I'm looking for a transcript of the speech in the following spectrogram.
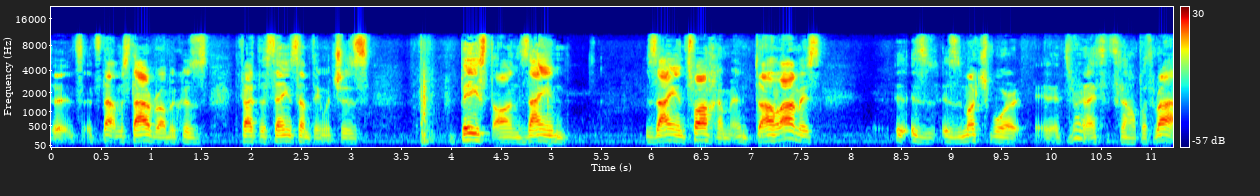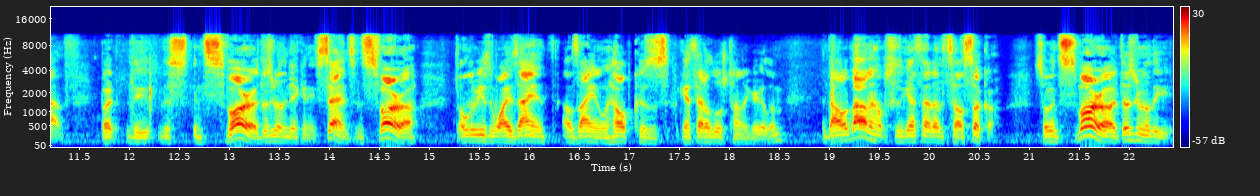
it's, it's not Mistavra because the fact they're saying something which is based on Zion Zion Tvachim and Dal Amis is, is much more. It's very nice. It's going to help with Rav. But the this in Svara doesn't really make any sense. In Svara, the only reason why Zion Al Zion will help because it gets out of Lush Tanagelim, and Dal Dal helps because it gets out of Tzal Sukkah. So in Svara, it doesn't really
